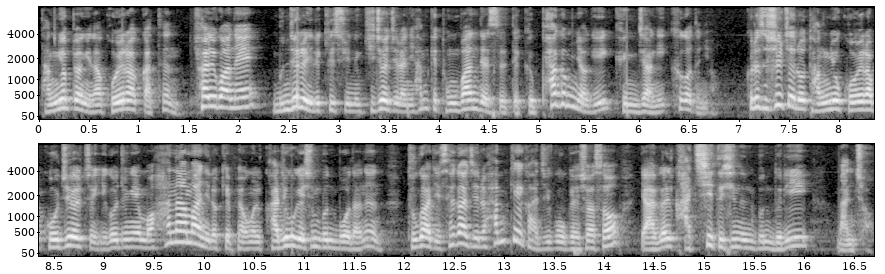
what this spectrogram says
당뇨병이나 고혈압 같은 혈관에 문제를 일으킬 수 있는 기저질환이 함께 동반됐을 때 그 파급력이 굉장히 크거든요. 그래서 실제로 당뇨, 고혈압, 고지혈증 이거 중에 뭐 하나만 이렇게 병을 가지고 계신 분보다는 두 가지, 세 가지를 함께 가지고 계셔서 약을 같이 드시는 분들이 많죠.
